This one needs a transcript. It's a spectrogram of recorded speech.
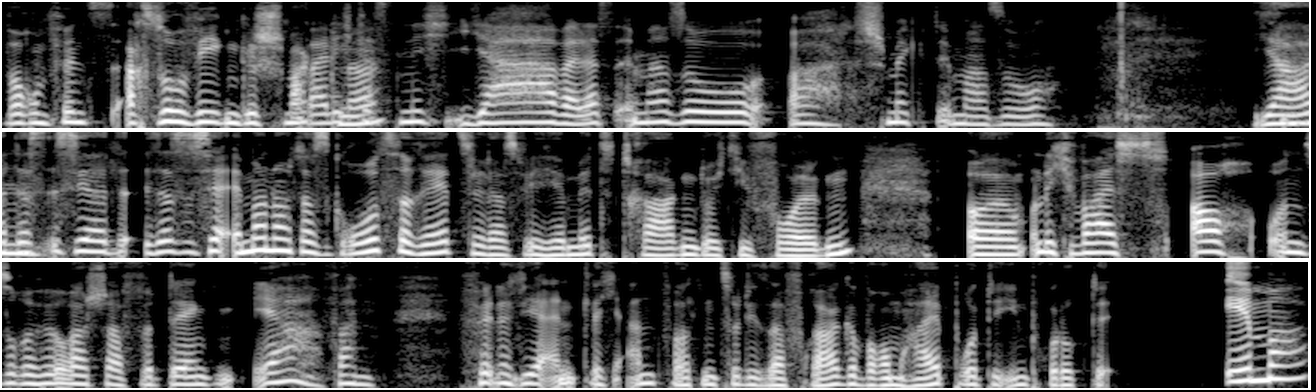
Warum findest du, ach so, wegen Geschmack, Weil ich ne? das nicht. Ja, weil das immer so. Oh, das schmeckt immer so. Ja, das ist ja, das ist ja immer noch das große Rätsel, das wir hier mittragen durch die Folgen. Ähm, Und ich weiß, auch unsere Hörerschaft wird denken, ja, wann findet ihr endlich Antworten zu dieser Frage, warum High-Protein-Produkte immer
